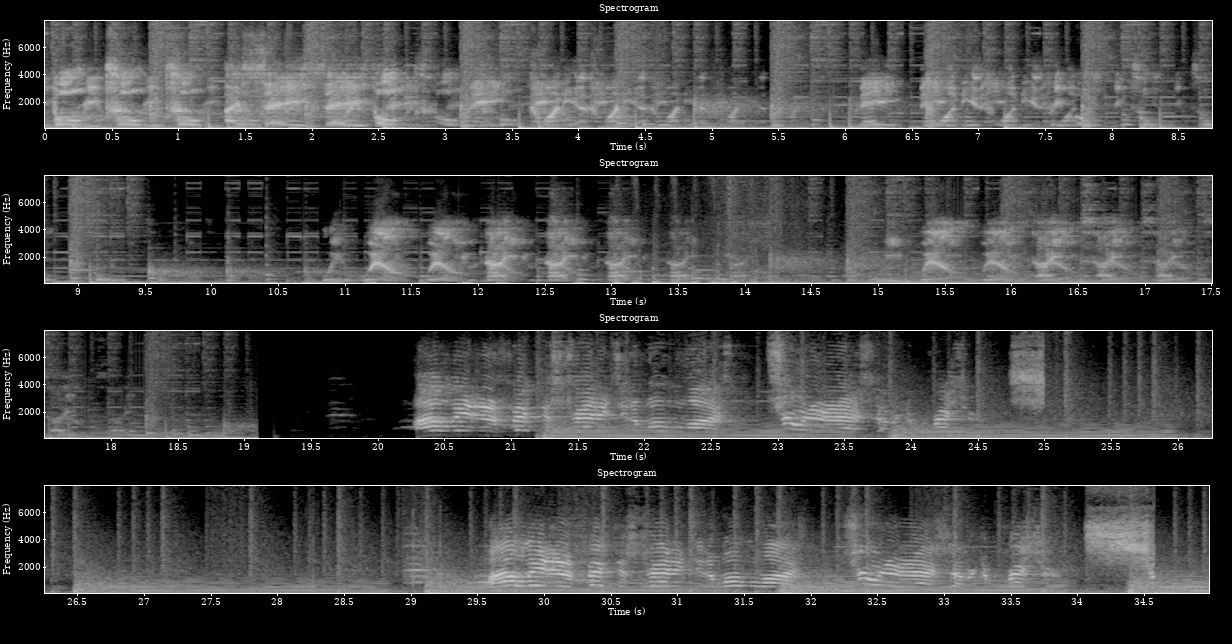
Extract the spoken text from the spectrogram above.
people, people, people, I say, say, vote for May 20th, May 20th, 20th, 20th, 20th, 20th, 20th, 20th, 20th, 20th, effective strategy to mobilize true international pressure.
